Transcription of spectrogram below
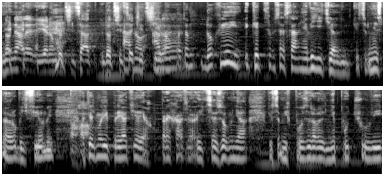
No ne, ale jenom do, 30, do 33 áno, let? Áno, potom do chvíli, keď som sa stal neviditeľným, keď som nesmel robiť filmy Aha. a keď moji priatelia prechádzali cez mňa, keď som ich pozdravil, nepočuli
